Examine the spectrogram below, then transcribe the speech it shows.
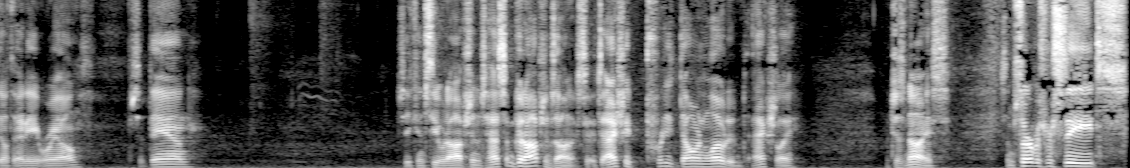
Delta 88 Royale, sedan. So you can see what options, has some good options on it. It's actually pretty darn loaded, actually, which is nice. Some service receipts,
